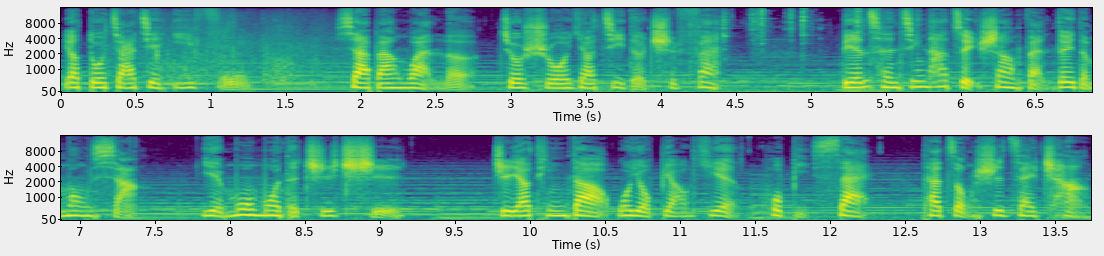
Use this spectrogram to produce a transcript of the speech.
要多加件衣服，下班晚了就说要记得吃饭，连曾经他嘴上反对的梦想，也默默的支持。只要听到我有表演或比赛，他总是在场，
